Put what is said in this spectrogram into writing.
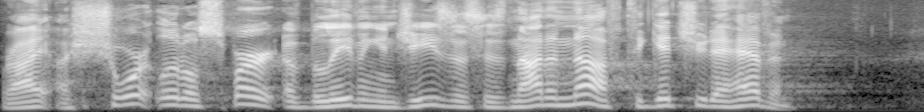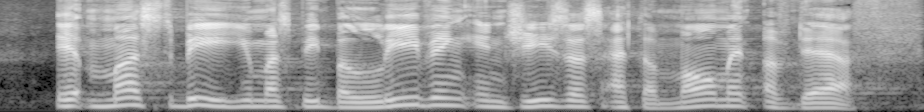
right? A short little spurt of believing in Jesus is not enough to get you to heaven. It must be, you must be believing in Jesus at the moment of death.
